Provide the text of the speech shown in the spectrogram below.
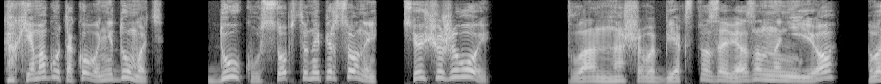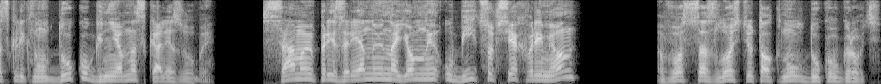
Как я могу такого не думать? Дуку, собственной персоной, все еще живой!» «План нашего бегства завязан на нее?» — воскликнул Дуку, гневно скаля зубы. «Самую презренную наемную убийцу всех времен?» Вос со злостью толкнул Дуку в грудь.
